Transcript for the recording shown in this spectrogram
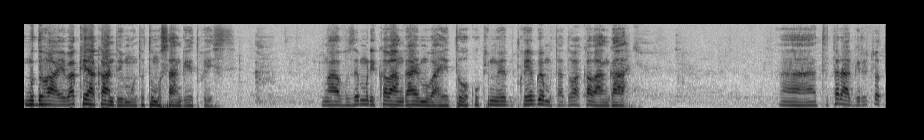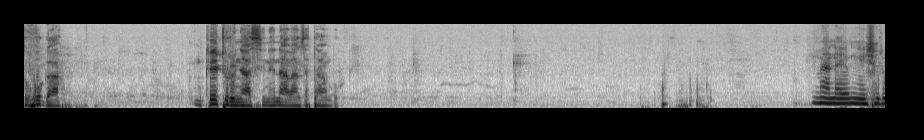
muduhaye bakeya kandi uyu muntu tumusangiye twese. Mwavuze muri kabangahe mu baheto kuko imwe twebwe mutaduha kabangahe? Ah, tutaragira icyo tuvuga. Mukecuru nyasine nabanza atambuke. Imana yo mu ijuru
